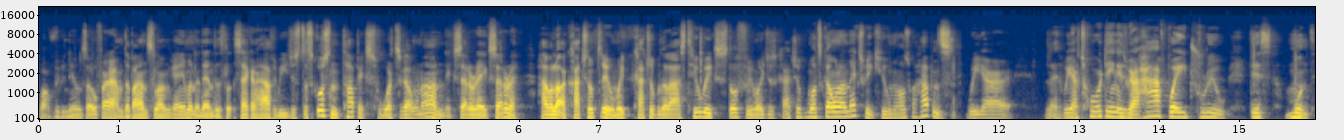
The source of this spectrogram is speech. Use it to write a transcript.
what we've been doing so far. Having the band long gaming, and then the second half will be just discussing topics, what's going on, etc., etc. Have a lot of catching up to do. We might catch up in the last two weeks stuff. We might just catch up on what's going on next week. Who knows what happens? We are we are 13 is we are halfway through this month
